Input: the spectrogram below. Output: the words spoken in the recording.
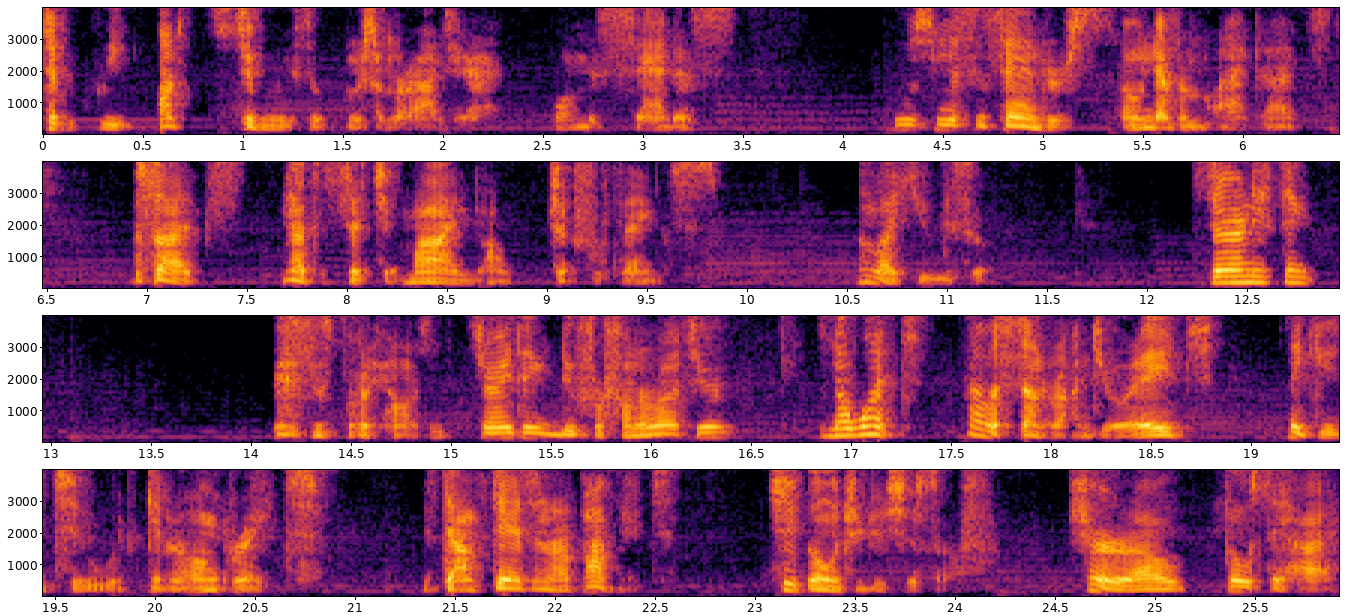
typically aren't typically so gruesome around here. Or Miss Sanders. Who's Mrs. Sanders? Oh, never mind that. Besides, not to set your mind on dreadful things. I like you, Lisa. Is there anything... This is pretty haunted. Is there anything to do for fun around here? You know what? I have a son around your age. I think you two would get along great. He's downstairs in our apartment. Should go introduce yourself. Sure, I'll go say hi.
